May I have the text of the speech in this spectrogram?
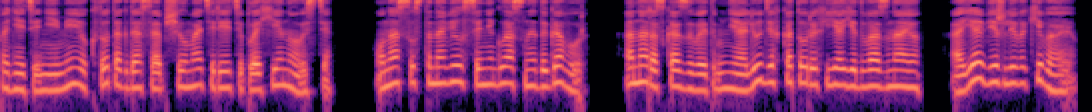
Понятия не имею, кто тогда сообщил матери эти плохие новости. У нас установился негласный договор. Она рассказывает мне о людях, которых я едва знаю, а я вежливо киваю.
